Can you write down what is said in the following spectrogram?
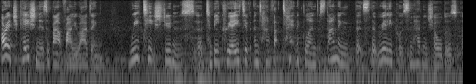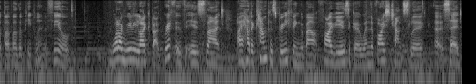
Our education is about value adding. We teach students uh, to be creative and to have that technical understanding that's, that really puts them head and shoulders above other people in the field. What I really like about Griffith is that I had a campus briefing about five years ago when the Vice-Chancellor uh, said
